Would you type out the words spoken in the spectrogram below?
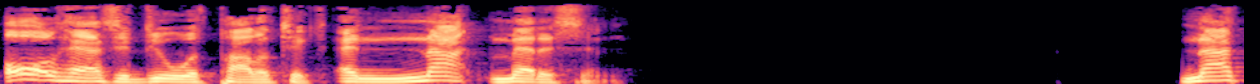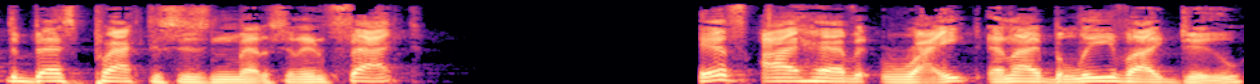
all has to do with politics and not medicine. Not the best practices in medicine. In fact, if I have it right, and I believe I do,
